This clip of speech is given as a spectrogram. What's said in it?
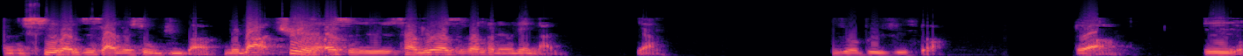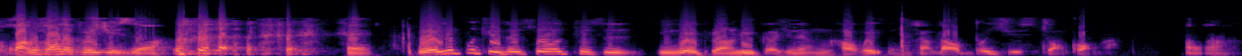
嗯四分之三的数据吧？没办法，去年二十场均二十分可能有点难，这样。你说 Bridges 是吧？对啊，是黄蜂的 Bridges 哦。嘿。我是不觉得说，就是因为 Brownlee 表现的很好，会影响到 Bridges 状况啊。啊，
